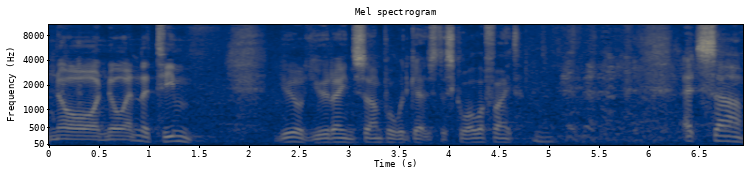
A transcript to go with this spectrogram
No, no, in the team. Your urine sample would get us disqualified. It's a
